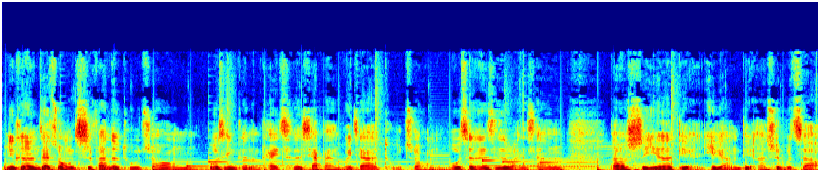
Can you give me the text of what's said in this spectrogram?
你可能在中午吃饭的途中，或是你可能开车下班回家的途中，或甚至是晚上到十一二点、一两点啊睡不着，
